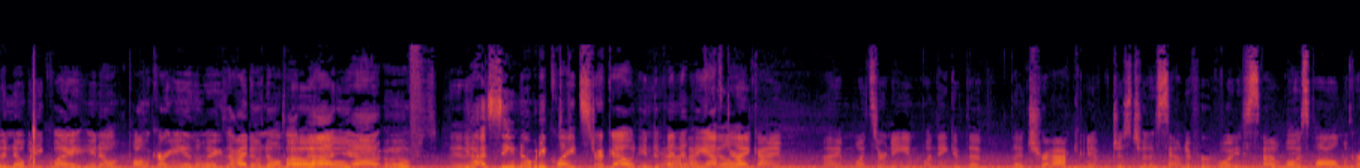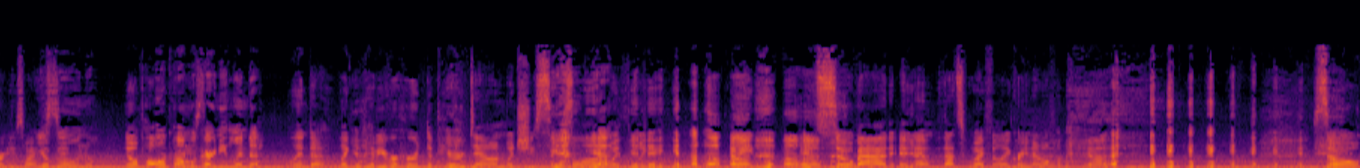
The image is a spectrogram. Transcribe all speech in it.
but nobody quite, you know, Paul McCartney and the Wings. I don't know about Oh. that. Yeah, oof. Yeah. Yeah, see, nobody quite struck out independently Yeah, I after. feel like I'm I'm what's her name when they give the the track and just to the sound of her voice. Uh, what was Paul McCartney's wife? Yoko? Ono. No, Paul. Oh, Paul McCartney, Linda. Linda. Like, Yeah. have you ever heard the pared down when she sings Yeah, along yeah, with? Like, yeah. I mean, Uh-huh. it's so bad, and, Yeah. and that's who I feel like right now. Yeah. So.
